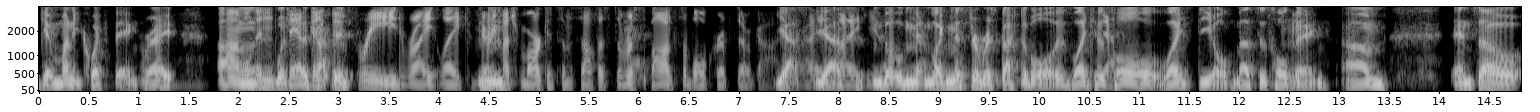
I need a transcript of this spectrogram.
get money quick thing, right? Um, well, and which Sam attracted. Bankman-Fried, right, like very Mhm. much markets himself as the responsible crypto guy. Yes, right? yes. Like, you know, yeah. Like Mr. Respectable is like his Yeah. whole like deal. That's his whole Mhm. thing. Um, and so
